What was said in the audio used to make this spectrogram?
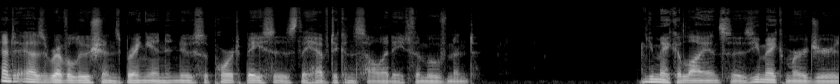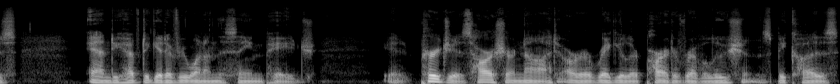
And as revolutions bring in new support bases, they have to consolidate the movement. You make alliances, you make mergers, and you have to get everyone on the same page. Purges, harsh or not, are a regular part of revolutions because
